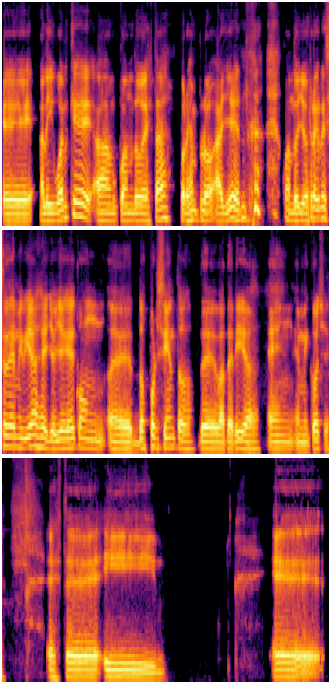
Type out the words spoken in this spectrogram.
Eh, al igual que ah, cuando estás, por ejemplo, ayer, cuando yo regresé de mi viaje, yo llegué con 2% de batería en, en, mi coche. Este, y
